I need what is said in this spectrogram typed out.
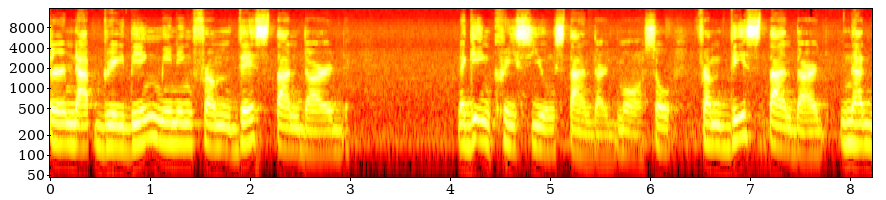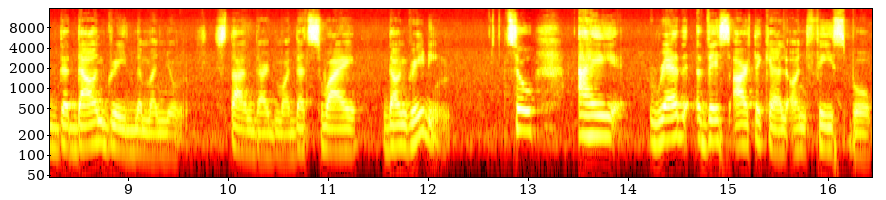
term na upgrading, meaning from this standard, nag increase yung standard mo. So, from this standard, nagda-downgrade naman yung standard mo. That's why downgrading. So, I read this article on Facebook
